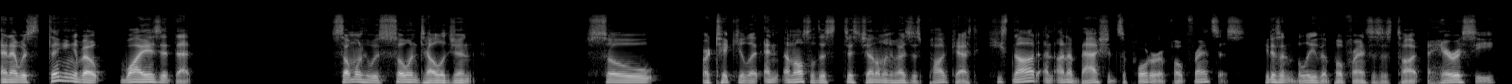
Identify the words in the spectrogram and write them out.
And I was thinking about why is it that someone who is so intelligent, so articulate, and, and also this this gentleman who has this podcast, he's not an unabashed supporter of Pope Francis. He doesn't believe that Pope Francis has taught a heresy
